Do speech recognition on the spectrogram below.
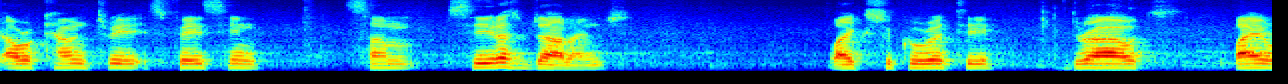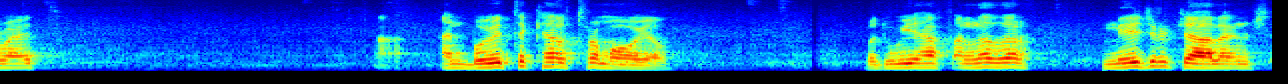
our country is facing some serious challenge like security, drought, pirate, and political turmoil. But we have another major challenge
